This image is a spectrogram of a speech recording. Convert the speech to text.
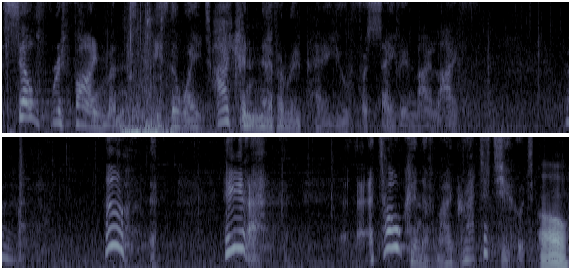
Self-refinement is the way. I can never repay you for saving my life. Oh, here, a token of my gratitude. Oh.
